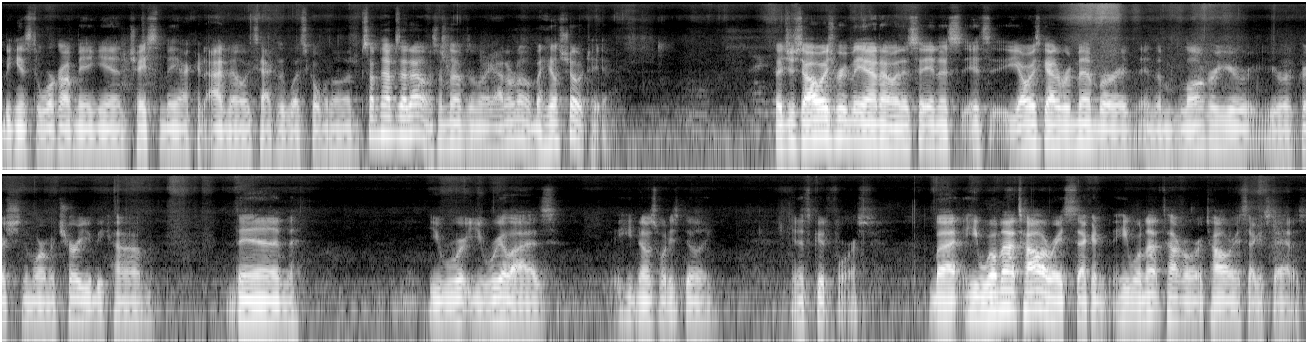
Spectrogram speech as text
begins to work on me again, chasing me, I could. I know exactly what's going on. Sometimes I don't. Sometimes I'm like, I don't know, but He'll show it to you. But just always remember, I know, and it's and it's it's you always got to remember, and, and the longer you're you're a Christian, the more mature you become, then you re- you realize he knows what he's doing, and it's good for us. But he will not tolerate second. He will not tolerate tolerate second status.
